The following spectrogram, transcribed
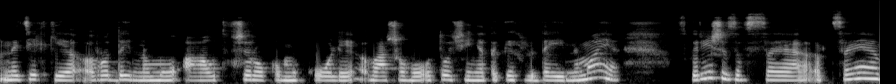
не тільки родинному, а от в широкому колі вашого оточення таких людей немає, скоріше за все, це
